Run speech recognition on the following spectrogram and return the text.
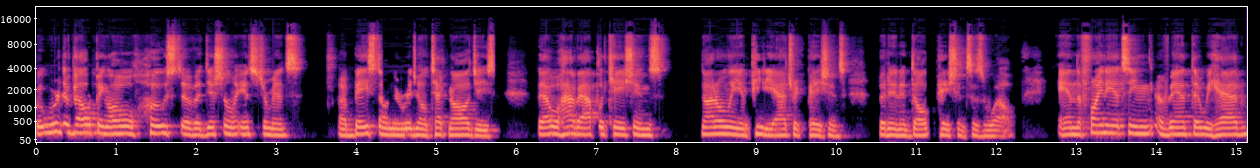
But we're developing a whole host of additional instruments uh, based on the original technologies that will have applications not only in pediatric patients, but in adult patients as well. And the financing event that we had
